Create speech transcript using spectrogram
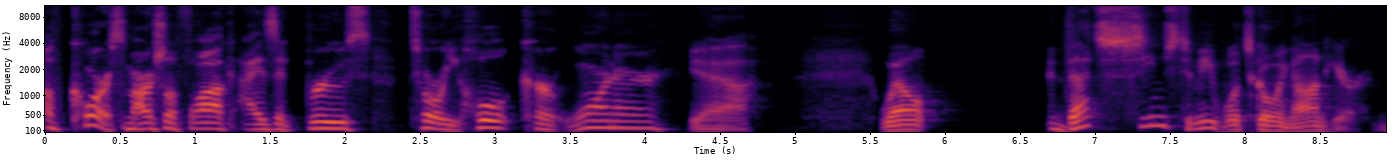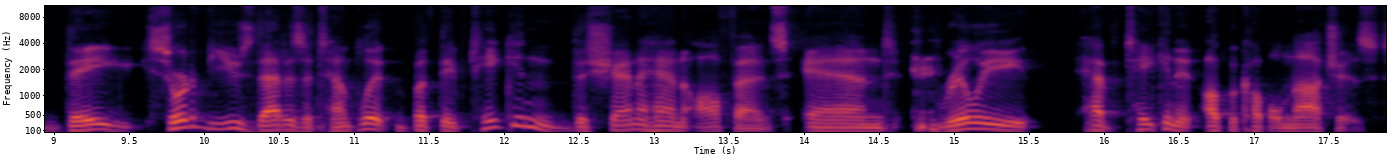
Of course, Marshall Faulk, Isaac Bruce, Torry Holt, Kurt Warner. Yeah. Well, that seems to me what's going on here. They sort of use that as a template, but they've taken the Shanahan offense and really have taken it up a couple notches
